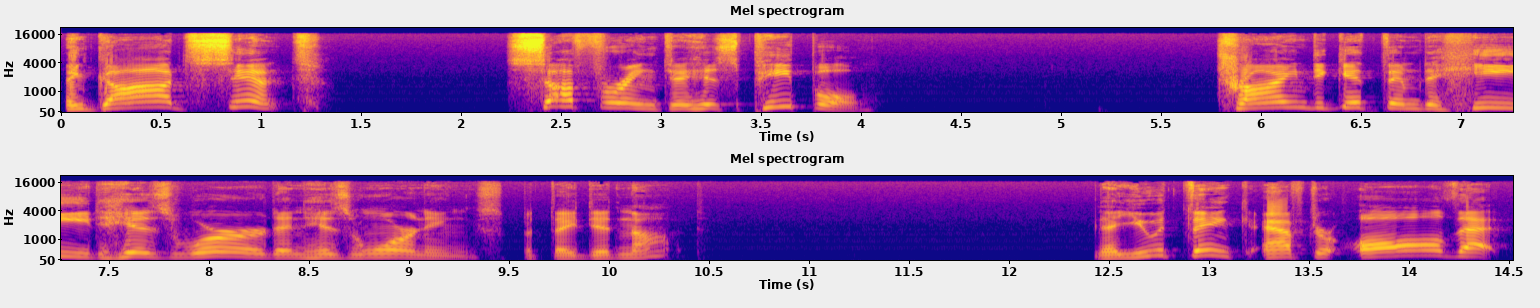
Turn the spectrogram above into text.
And God sent suffering to his people trying to get them to heed his word and his warnings, but they did not. Now, you would think after all that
